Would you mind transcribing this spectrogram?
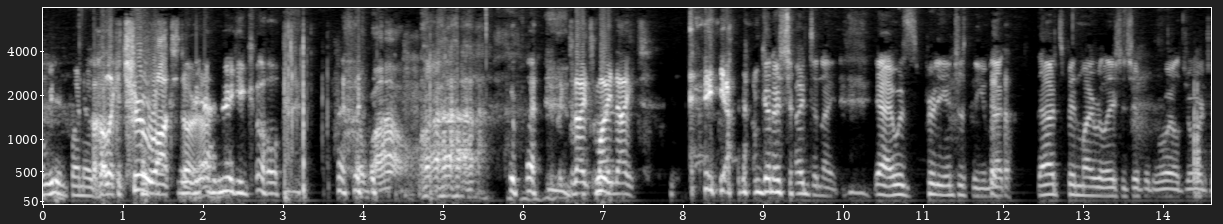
we didn't find out. Oh, like a true rock star. yeah, huh? there you go. Oh, wow. Like, tonight's my night. yeah, I'm gonna shine tonight. Yeah, it was pretty interesting. And that that's been my relationship with the Royal George.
